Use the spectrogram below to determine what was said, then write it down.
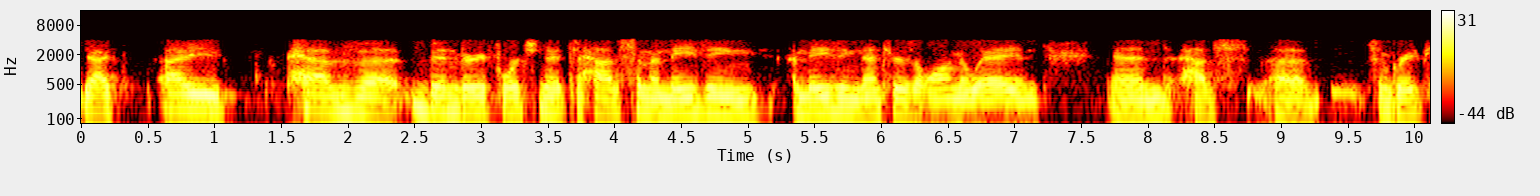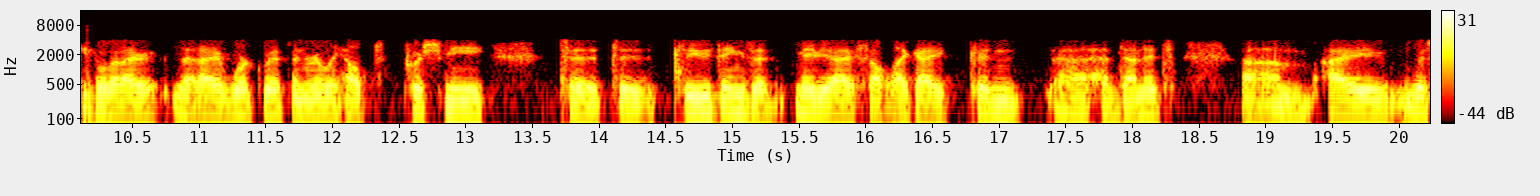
Yeah, I, I have uh, been very fortunate to have some amazing, amazing mentors along the way, and and have uh, some great people that I that I have worked with and really helped push me to to do things that maybe I felt like I couldn't uh, have done it. Um, I was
